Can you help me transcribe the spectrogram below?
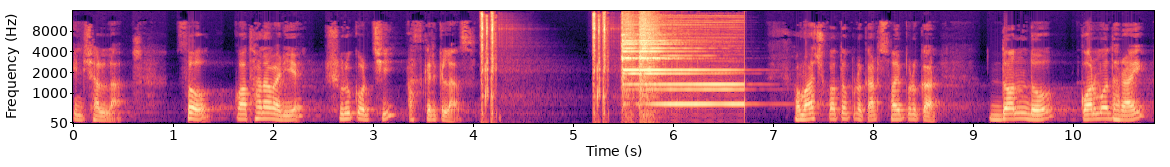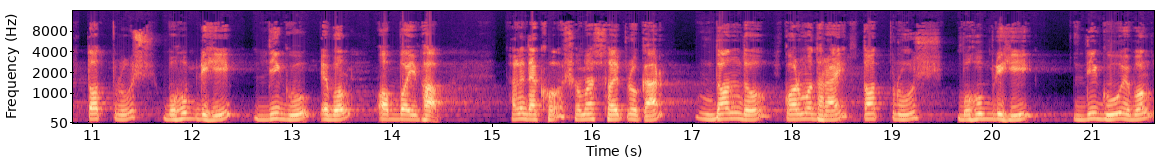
ইনশাল্লাহ। সো কথা না বাড়িয়ে শুরু করছি আজকের ক্লাস সমাজ কত প্রকার? ছয় প্রকার। দ্বন্দ্ব, কর্মধারায় তৎপুরুষ, বহুব্রীহি দ্বিগু এবং অব্যয়ভাব। তাহলে দেখো, সমাজ ছয় প্রকার। দ্বন্দ্ব, কর্মধারায় তৎপুরুষ, বহুব্রীহি, দ্বিগু এবং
